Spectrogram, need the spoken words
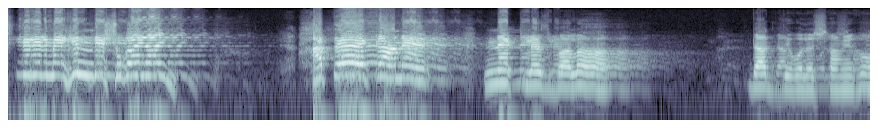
স্ত্রীর মেহিন্দি নাই, হাতে কানে নেকলেস বালা, ডাক দিয়ে বলে, স্বামী গো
